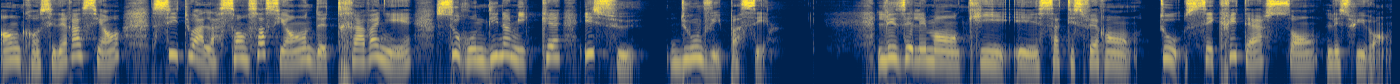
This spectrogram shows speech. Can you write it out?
en considération si tu as la sensation de travailler sur une dynamique issue d'une vie passée. Les éléments qui satisferont tous ces critères sont les suivants.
